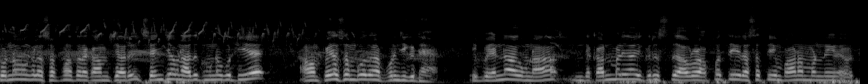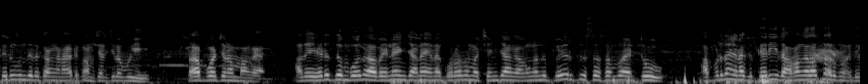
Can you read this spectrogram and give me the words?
சொன்னவங்களை சொப்னத்தில் காமிச்சார். செஞ்சவன் அதுக்கு முன்னக்கூட்டியே அவன் பேசும்போது நான் புரிஞ்சுக்கிட்டேன். இப்போ என்ன ஆகும்னா இந்த கண்மலையாய் கிறிஸ்து அவரோட அப்பத்தையும் ரசத்தையும் பானம் பண்ணி திருவந்திருக்காங்க நாட்டுக்காம் சர்ச்சில் போய் ராப்போச்சனம்பாங்க. அதை எடுத்தும்போது அவன் என்ன செஞ்சானா எனக்கு விரோதமாக செஞ்சாங்க. அவங்க வந்து பேர் கிறிஸ்தவ சமுதாயம் டூ அப்படி தான் எனக்கு தெரியுது. அவங்களா தான் இருக்கும். இது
